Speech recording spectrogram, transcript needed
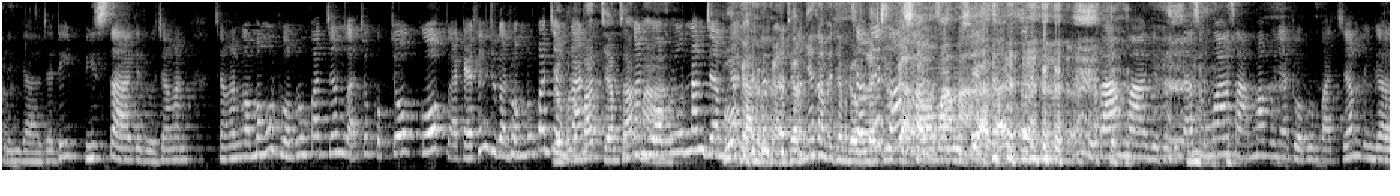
tinggal jadi bisa gitu jangan jangan ngomong oh 24 jam nggak cukup. Cukup. Kayak Kevin juga 24 jam 24 kan jam bukan sama. 26 jam Bukan, kan? Bukan. Jamnya sampai jam 12 Jamnya juga. sama. sama manusia kan? Sama gitu. Kita semua sama punya 24 jam. Tinggal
